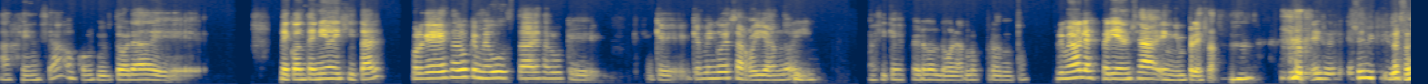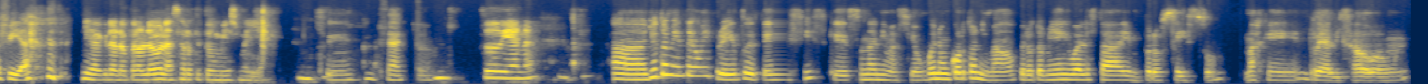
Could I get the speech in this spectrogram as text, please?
agencia o consultora de, de contenido digital, porque es algo que me gusta, es algo que, que, que vengo desarrollando y así que espero lograrlo pronto. Primero la experiencia en empresas, esa, es- esa es mi filosofía. Ya, claro, para luego lanzarte tú misma ya. sí. Exacto. ¿Tú, Diana? Ah, yo también tengo mi proyecto de tesis, que es una animación, bueno, un corto animado, pero también igual está en proceso, más que realizado aún.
